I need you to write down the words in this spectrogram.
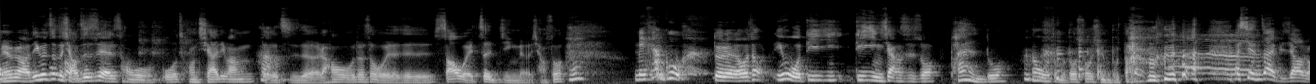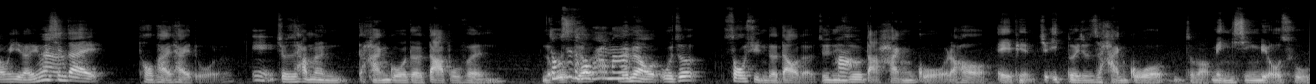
没有没有，因为这个小知识也是从我我从其他地方得知的。然后我那时候我也是稍微震惊了，想说，没看过。对对，我说，因为我第一第一印象是说拍很多，那我怎么都搜寻不到？那现在比较容易了，因为现在偷拍太多了。嗯，就是他们韩国的大部分都是偷拍吗？没有没有，我就搜寻得到的，就是你说打韩国，然后 A 片就一堆，就是韩国什么明星流出，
